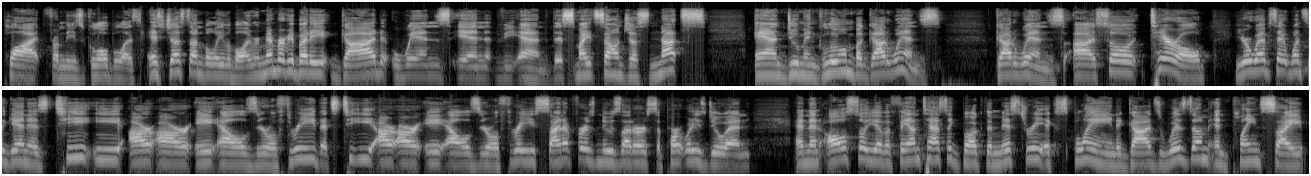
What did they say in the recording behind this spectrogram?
plot from these globalists. It's just unbelievable. And remember, everybody, God wins in the end. This might sound just nuts and doom and gloom, but God wins. God wins. Uh, so, Terral, your website once again is T E R R A L 03. That's T E R R A L 03. Sign up for his newsletter, support what he's doing. And then also, you have a fantastic book, The Mystery Explained God's Wisdom in Plain Sight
